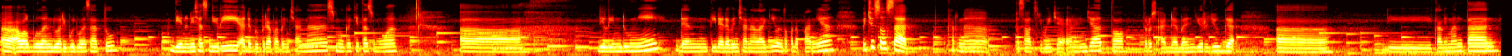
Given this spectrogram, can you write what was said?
uh, awal bulan 2021 di Indonesia sendiri ada beberapa bencana. Semoga kita semua uh, dilindungi dan tidak ada bencana lagi untuk ke depannya, which is so sad. Karena pesawat Sriwijaya Air yang jatuh, terus ada banjir juga uh, di Kalimantan,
